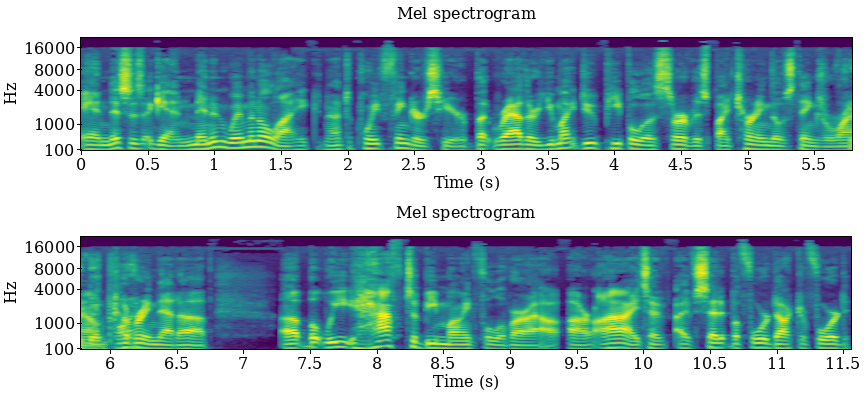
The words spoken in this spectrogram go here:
And this is, again, men and women alike, not to point fingers here, but rather you might do people a service by turning those things around, covering that up. Uh, but we have to be mindful of our our eyes. I've, I've said it before, Dr. Ford.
